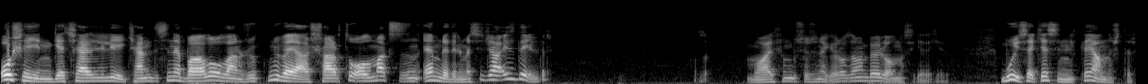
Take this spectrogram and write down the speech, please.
o şeyin geçerliliği kendisine bağlı olan rüknü veya şartı olmaksızın emredilmesi caiz değildir. Muhalifin bu sözüne göre o zaman böyle olması gerekirdi. Bu ise kesinlikle yanlıştır.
